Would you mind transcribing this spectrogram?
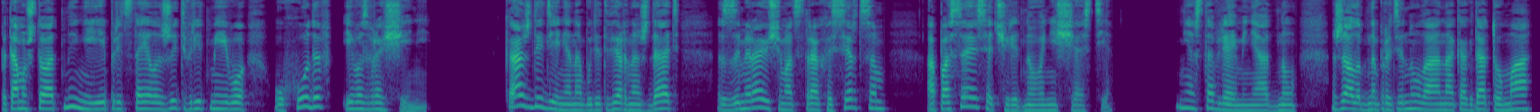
потому что отныне ей предстояло жить в ритме его уходов и возвращений. Каждый день она будет верно ждать, с замирающим от страха сердцем, опасаясь очередного несчастья. «Не оставляй меня одну», — жалобно протянула она, когда Тома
